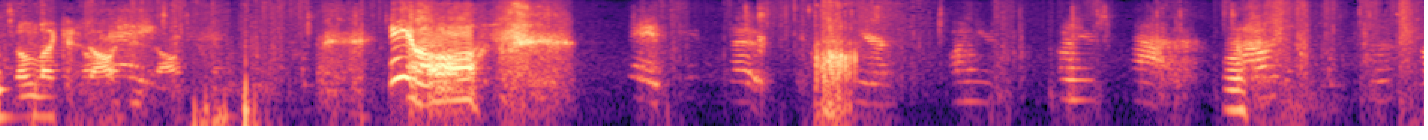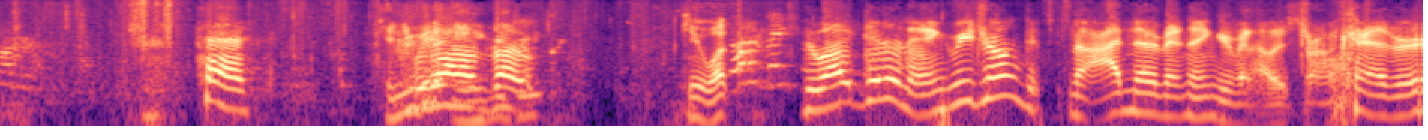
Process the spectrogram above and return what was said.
I sound like a donkey. Yeah. Hey, it's your coat. On your, on your, on your hat. I like those butter. Okay. Can you We get an angry drunk? Can you what? Do I get an angry drunk? No, I've never been angry when I was drunk ever.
